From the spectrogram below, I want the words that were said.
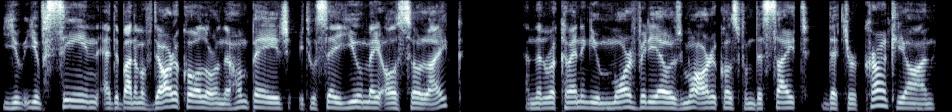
You you've seen at the bottom of the article or on the homepage, it will say you may also like, and then recommending you more videos, more articles from the site that you're currently on,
